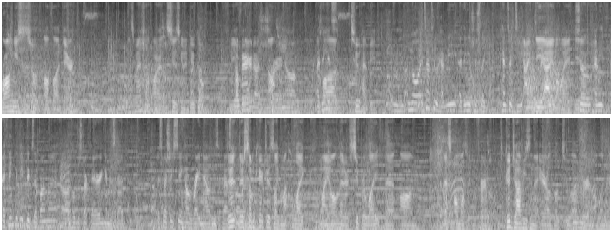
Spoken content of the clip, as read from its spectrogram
wrong uses of, of uh, Dare. This matchup. All right, let's see he's gonna do. Go for the up air. dodge No. destroyer, no. I think Uh, it's too heavy. no, it's not too heavy. I think it's just like Kenta DI'd away. DI'd away, yeah. So I mean, I think if he picks up on that, uh, he'll just start fairing him instead. Especially seeing how right now he's a fast There, there's some characters like my, like my own that are super light that um that's almost a confirm. Good job using the arrow though to uh, burn the limit.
